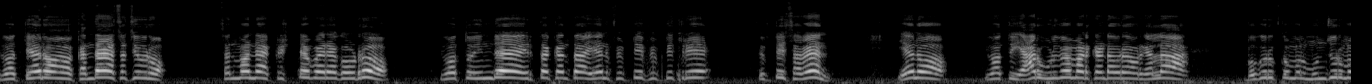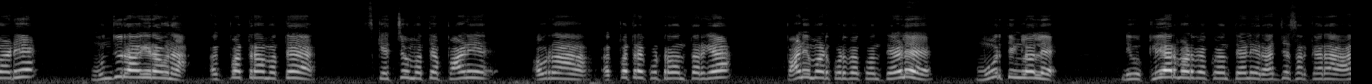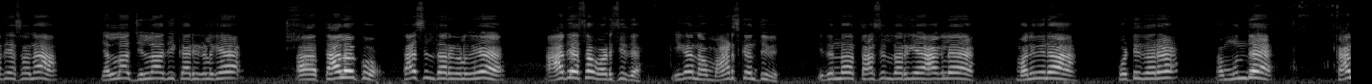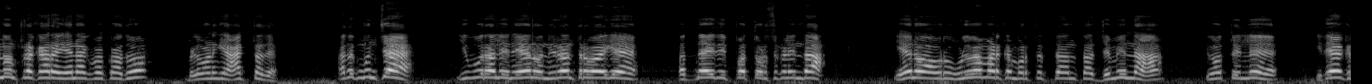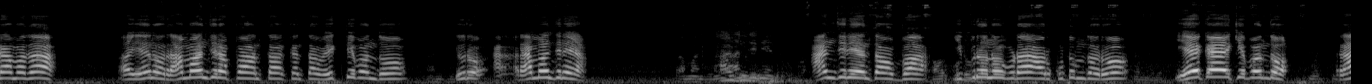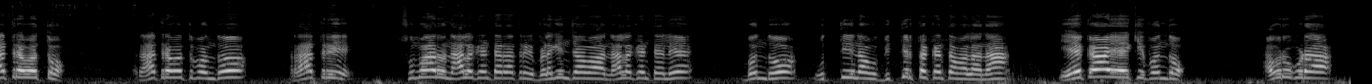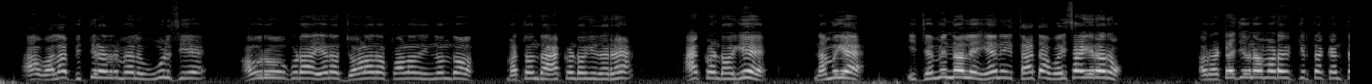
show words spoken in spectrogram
ಇವತ್ತೇನು ಕಂದಾಯ ಸಚಿವರು ಸನ್ಮಾನ್ಯ ಕೃಷ್ಣ ಬೈರೇಗೌಡರು ಇವತ್ತು ಹಿಂದೆ ಇರ್ತಕ್ಕಂಥ ಏನು fifty fifty three fifty seven ಏನು ಇವತ್ತು ಯಾರು ಉಳುಮೆ ಮಾಡ್ಕೊಂಡವ್ರೆ ಅವ್ರಿಗೆಲ್ಲ ಬಗುರುಕಮ್ಮಲ್ಲಿ ಮುಂಜೂರು ಮಾಡಿ ಮುಂಜೂರಾಗಿರೋವನ್ನ ಅಕ್ಪತ್ರ ಮತ್ತು ಸ್ಕೆಚ್ಚು ಮತ್ತು ಪಾಣಿ ಅವ್ರನ್ನ ಅಕ್ಪತ್ರ ಕೊಟ್ಟಿರೋಂಥವ್ರಿಗೆ ಪಾಣಿ ಮಾಡಿಕೊಡ್ಬೇಕು ಅಂತೇಳಿ ಮೂರು ತಿಂಗಳಲ್ಲಿ ನೀವು ಕ್ಲಿಯರ್ ಮಾಡಬೇಕು ಅಂತೇಳಿ ರಾಜ್ಯ ಸರ್ಕಾರ ಆದೇಶನ ಎಲ್ಲ ಜಿಲ್ಲಾಧಿಕಾರಿಗಳಿಗೆ ತಾಲೂಕು ತಹಸೀಲ್ದಾರ್ಗಳಿಗೆ ಆದೇಶ ಹೊಡಿಸಿದೆ. ಈಗ ನಾವು ಮಾಡಿಸ್ಕೊಂತೀವಿ. ಇದನ್ನು ತಹಸೀಲ್ದಾರ್ಗೆ ಆಗಲೇ ಮನವಿನ ಕೊಟ್ಟಿದ್ದಾರೆ. ಮುಂದೆ ಕಾನೂನು ಪ್ರಕಾರ ಏನಾಗಬೇಕು ಅದು ಬೆಳವಣಿಗೆ ಆಗ್ತದೆ. ಅದಕ್ಕೆ ಮುಂಚೆ ಈ ಊರಲ್ಲಿ ಏನು ನಿರಂತರವಾಗಿ ಹದಿನೈದು, ಇಪ್ಪತ್ತು ವರ್ಷಗಳಿಂದ ಏನು ಅವರು ಉಳುಮೆ ಮಾಡ್ಕೊಂಡು ಬರ್ತಿದ್ದಂಥ ಜಮೀನ ಇವತ್ತು ಇಲ್ಲಿ ಇದೇ ಗ್ರಾಮದ ಏನು ರಾಮಾಂಜನಪ್ಪ ಅಂತಕ್ಕಂಥ ವ್ಯಕ್ತಿ ಬಂದು ಇವರು ರಾಮಾಂಜನೇಯ. ಆಂಜನೇಯ ಅಂತ ಒಬ್ಬ ಇಬ್ರು ಕೂಡ ಅವ್ರ ಕುಟುಂಬದವರು ಏಕಾಏಕಿ ಬಂದು ರಾತ್ರಿ ಹೊತ್ತು ರಾತ್ರಿ ಹೊತ್ತು ಬಂದು ರಾತ್ರಿ ಸುಮಾರು ನಾಲ್ಕು ಗಂಟೆ ರಾತ್ರಿ ಬೆಳಗಿನ ಜಾವ ನಾಲ್ಕು ಗಂಟೆಯಲ್ಲಿ ಬಂದು ಉತ್ತಿ ನಾವು ಬಿತ್ತಿರ್ತಕ್ಕಂಥ ಹೊಲನ ಏಕಾಏಕಿ ಬಂದು ಅವರು ಕೂಡ ಆ ಹೊಲ ಬಿತ್ತಿರೋದ್ರ ಮೇಲೆ ಉಳಿಸಿ ಅವರು ಕೂಡ ಏನೋ ಜೋಳನ ಪಾಳನ ಇನ್ನೊಂದು ಮತ್ತೊಂದು ಹಾಕ್ಕೊಂಡೋಗಿದ್ದಾರೆ ಹಾಕ್ಕೊಂಡೋಗಿ ನಮಗೆ ಈ ಜಮೀನಲ್ಲಿ ಏನು ಈ ತಾತ ವಯಸ್ಸಾಗಿರೋರು, ಅವ್ರ ಹೊಟ್ಟೆ ಜೀವನ ಮಾಡೋಕ್ಕಿರ್ತಕ್ಕಂಥ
